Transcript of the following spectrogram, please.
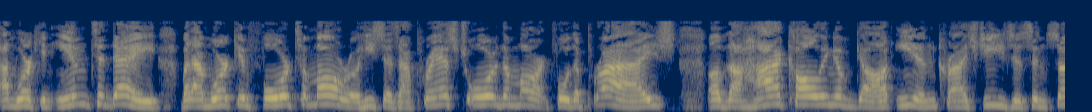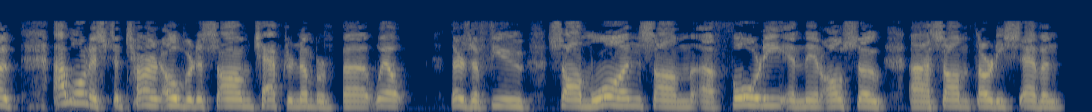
I'm working in today, but I'm working for tomorrow. He says, I press toward the mark for the prize of the high calling of God in Christ Jesus. And so I want us to turn over to Psalm chapter number, uh, well, there's a few Psalm 1, Psalm uh, 40, and then also uh, Psalm 37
